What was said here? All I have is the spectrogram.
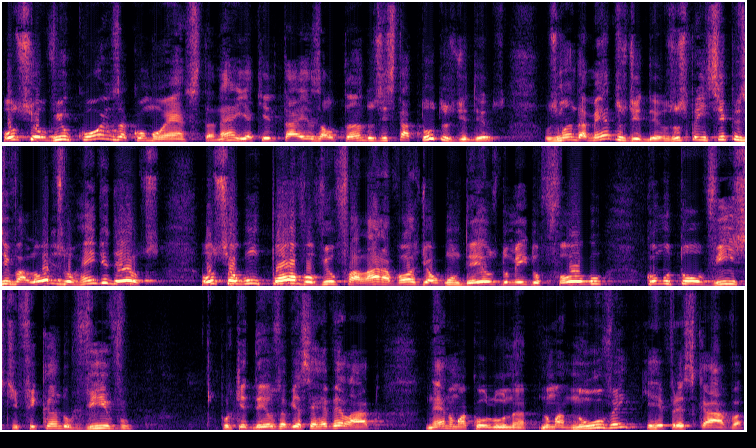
ou se ouviu coisa como esta, né? E aqui ele está exaltando os estatutos de Deus, os mandamentos de Deus, os princípios e valores do reino de Deus. Ou se algum povo ouviu falar a voz de algum Deus do meio do fogo, como tu ouviste, ficando vivo, porque Deus havia se revelado né, numa coluna, numa nuvem que refrescava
